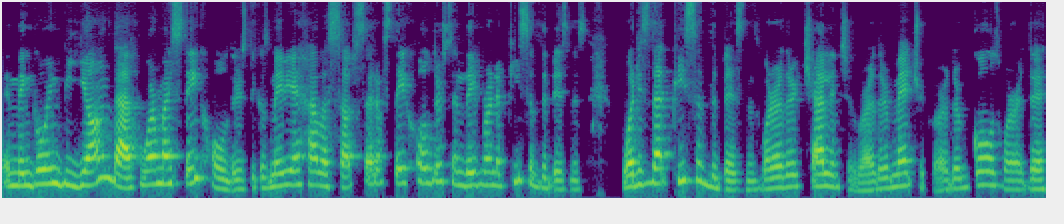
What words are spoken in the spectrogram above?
And then going beyond that, who are my stakeholders? Because maybe I have a subset of stakeholders and they run a piece of the business. What is that piece of the business? What are their challenges? What are their metrics? What are their goals? What are the,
